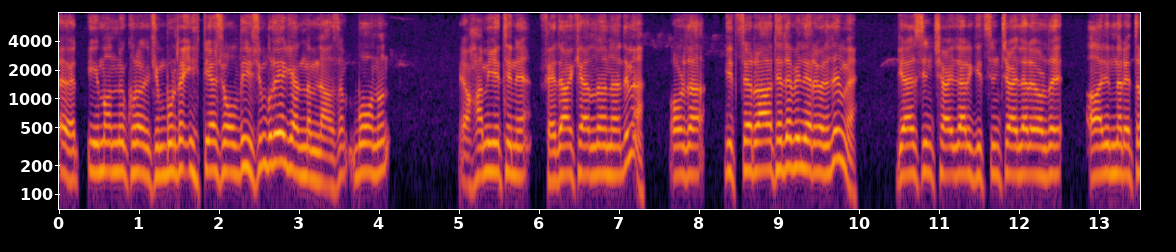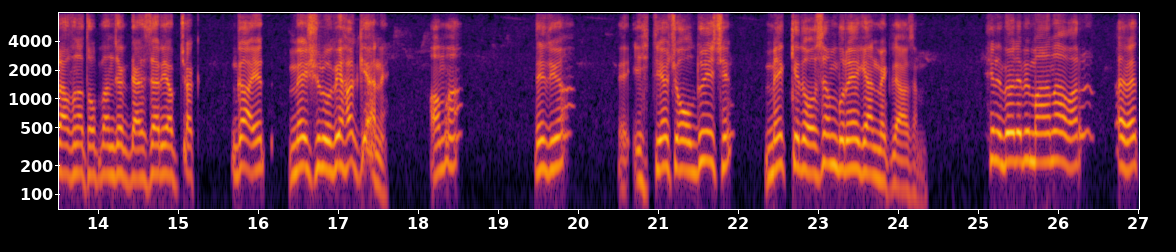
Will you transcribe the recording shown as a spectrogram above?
evet iman ve Kur'an için burada ihtiyaç olduğu için buraya gelmem lazım. Bu onun ya, hamiyetini, fedakarlığını değil mi? Orada gitse rahat edebilir öyle değil mi? Gelsin çaylar gitsin çaylar orada alimler etrafına toplanacak dersler yapacak. Gayet meşru bir hak yani. Ama ne diyor? E, ihtiyaç olduğu için Mekke'de olsam buraya gelmek lazım. Şimdi böyle bir mana var. Evet.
